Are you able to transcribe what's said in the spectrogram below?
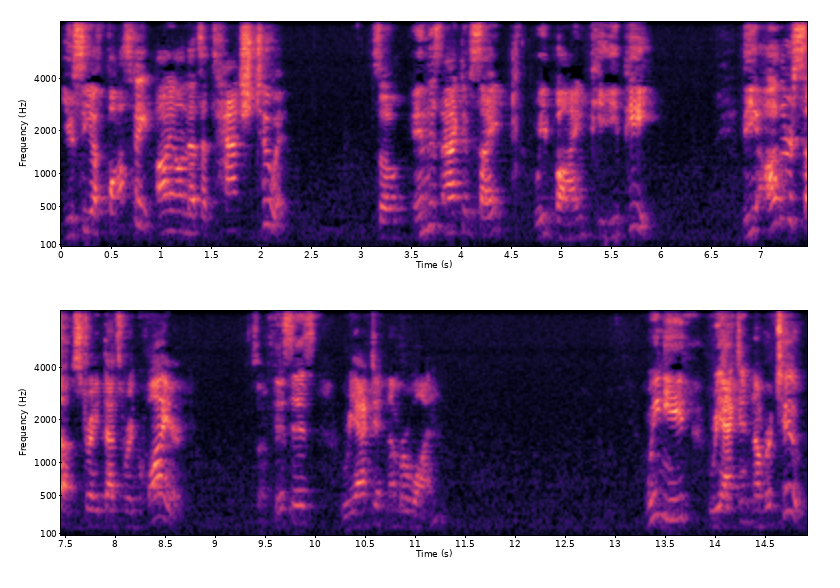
You see a phosphate ion that's attached to it. So in this active site, we bind PEP. The other substrate that's required, so if this is reactant number one, we need reactant number two.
